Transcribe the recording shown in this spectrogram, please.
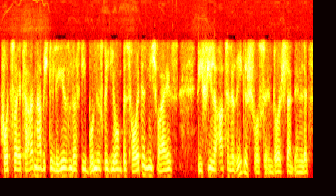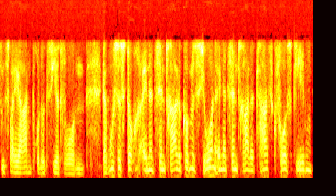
Vor zwei Tagen habe ich gelesen, dass die Bundesregierung bis heute nicht weiß, wie viele Artilleriegeschosse in Deutschland in den letzten zwei Jahren produziert wurden. Da muss es doch eine zentrale Kommission, eine zentrale Taskforce geben,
